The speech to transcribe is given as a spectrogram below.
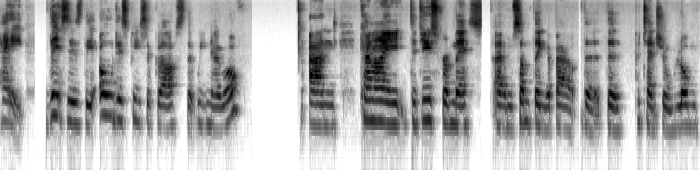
hey, this is the oldest piece of glass that we know of and can I deduce from this um, something about the the potential long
